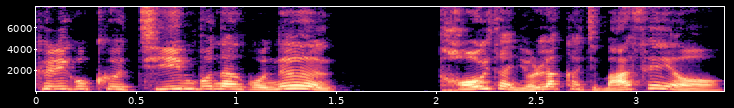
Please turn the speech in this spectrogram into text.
그리고 그 지인분하고는 더 이상 연락하지 마세요.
